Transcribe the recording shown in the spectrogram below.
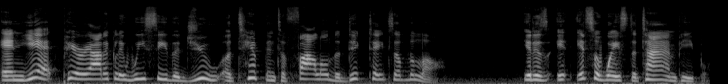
And yet, periodically, we see the Jew attempting to follow the dictates of the law. It is it, it's a waste of time, people.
